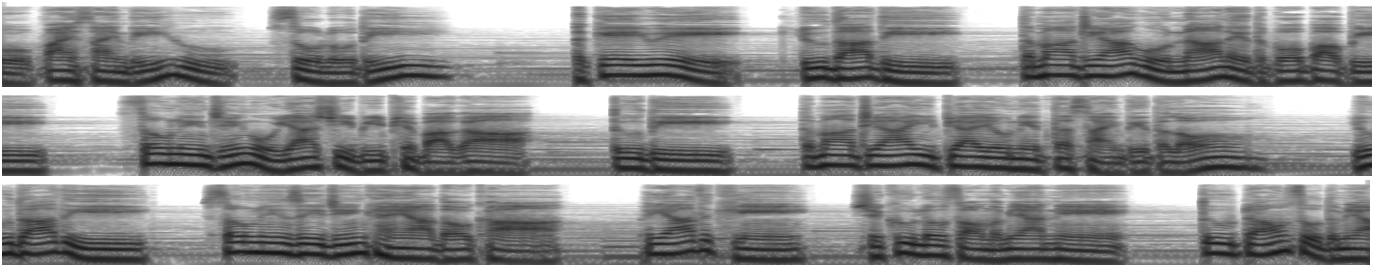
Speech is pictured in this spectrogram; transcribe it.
ကို ပိုင်ဆိုင်သည်ဟုဆိုလိုသည်အကယ်၍လူသားသည်တမန်တရားကိုနားလေသဘောပေါက်ပြီးစုံလင်ခြင်းကိုရရှိပြီးဖြစ်ပါက သူသည်တမန်တရား၏ပြရုပ်နှင့်သက်ဆိုင်သေးသလောလူသားသည်စုံလင်စေခြင်းခံရသောအခါဖျားသခင်ယခုလှုပ်ဆောင်သမျှနှင့် သူတောင်းဆိုသမျှ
